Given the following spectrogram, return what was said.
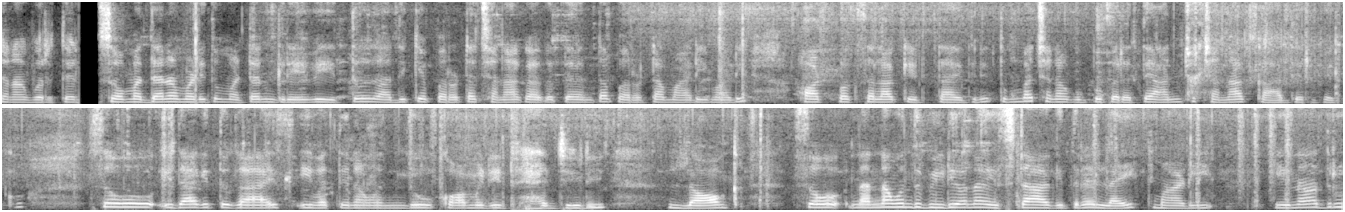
ಚೆನ್ನಾಗಿ ಬರುತ್ತೆ. ಸೊ ಮಧ್ಯಾಹ್ನ ಮಾಡಿದ್ದು ಮಟನ್ ಗ್ರೇವಿ ಇತ್ತು. ಅದಕ್ಕೆ ಪರೋಟ ಚೆನ್ನಾಗಾಗುತ್ತೆ ಅಂತ ಪರೋಟ ಮಾಡಿ ಮಾಡಿ ಹಾಟ್ ಬಾಕ್ಸಲ್ಲಿ ಹಾಕಿ ಇಡ್ತಾ ಇದ್ದೀನಿ. ತುಂಬ ಚೆನ್ನಾಗಿ ಉಬ್ಬು ಬರುತ್ತೆ. ಅಂಚು ಚೆನ್ನಾಗಿ ಕಾದಿರಬೇಕು. ಸೊ ಇದಾಗಿತ್ತು ಗಾಯ್ಸ್ ಇವತ್ತಿನ ಒಂದು ಕಾಮಿಡಿ ಟ್ರ್ಯಾಜಿಡಿ ಲಾಗ್ ಸೊ ನನ್ನ ಒಂದು ವಿಡಿಯೋನ ಇಷ್ಟ ಆಗಿದ್ದರೆ ಲೈಕ್ ಮಾಡಿ, ಏನಾದರೂ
